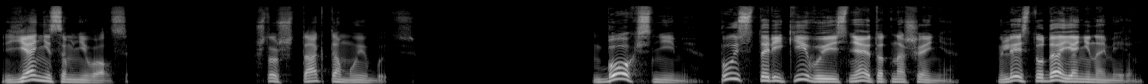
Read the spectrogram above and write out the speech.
я не сомневался. Что ж, так тому и быть. Бог с ними. Пусть старики выясняют отношения. Лезть туда я не намерен.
